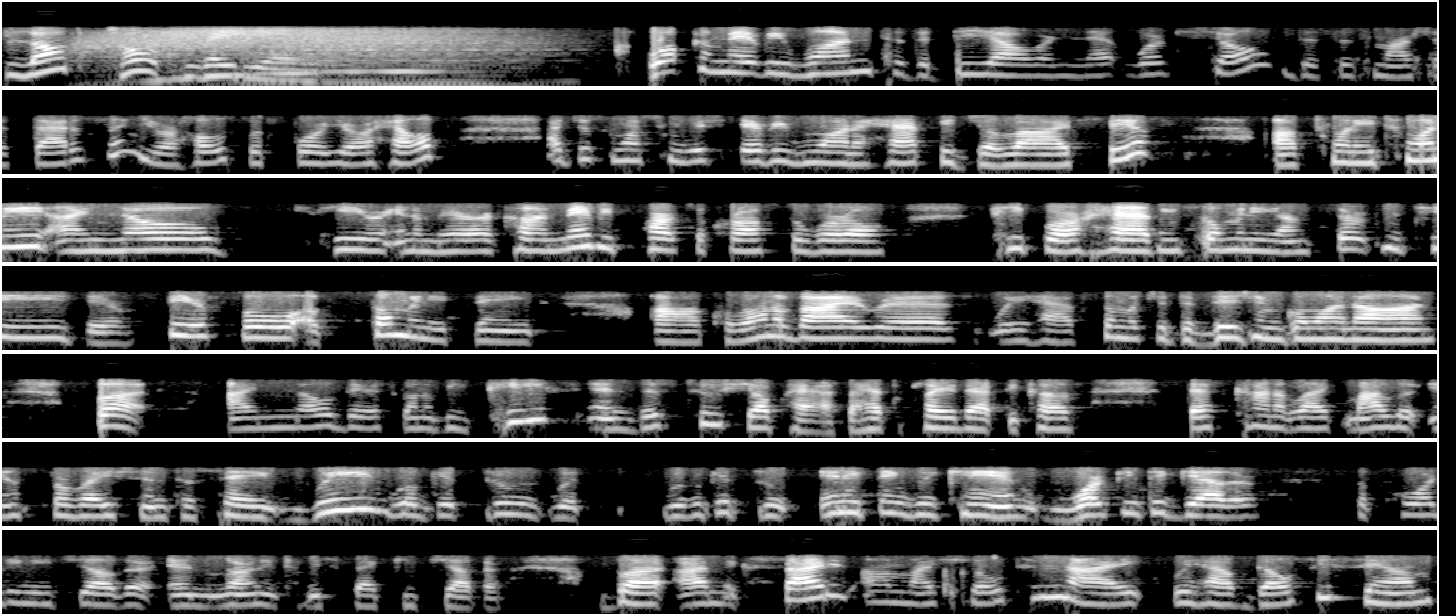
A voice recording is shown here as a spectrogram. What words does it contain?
Blog Talk Radio. Welcome, everyone, to the D Hour Network Show. This is Marsha Thadison, your host with For Your Health. I just want to wish everyone a happy July 5th of 2020. I know here in America and maybe parts across the world, people are having so many uncertainties. They're fearful of so many things. Uh, coronavirus, we have so much of division going on, but I know there's going to be peace, and this too shall pass. I have to play that because that's kind of like my little inspiration to say we will get through with we will get through anything we can, working together, supporting each other, and learning to respect each other. But I'm excited on my show tonight. We have Dulcie Sinn.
